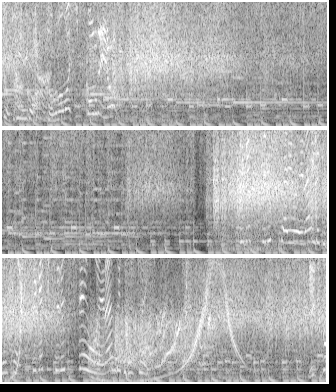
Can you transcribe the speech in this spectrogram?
直後はそのまま引っ込んでいろ。出撃する機体をください。出撃する地点を選んでください行くぞ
